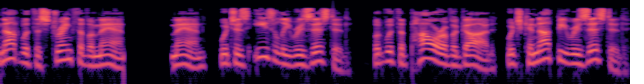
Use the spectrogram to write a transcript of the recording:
not with the strength of a man, man, which is easily resisted, but with the power of a God, which cannot be resisted.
